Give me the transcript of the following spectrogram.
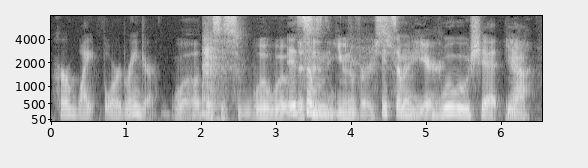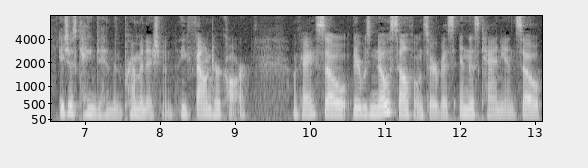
her white Ford Ranger. Whoa, this is some woo woo. This is the universe It's some right here. woo woo shit. Yeah. Yeah. It just came to him in a premonition. He found her car. Okay, so there was no cell phone service in this canyon, so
